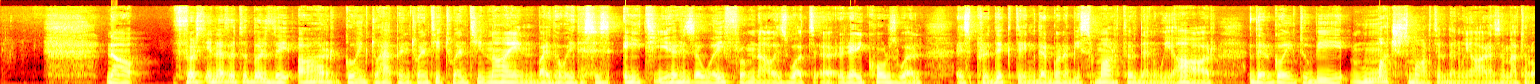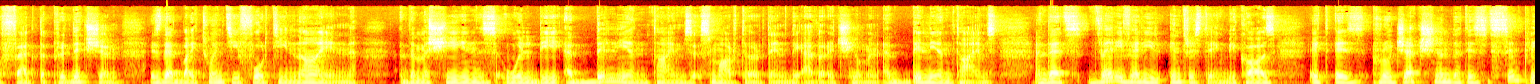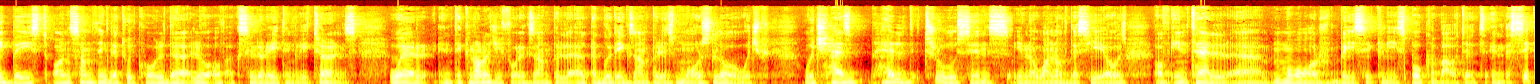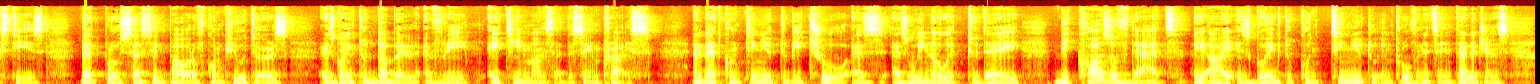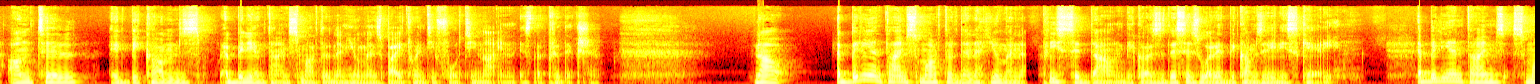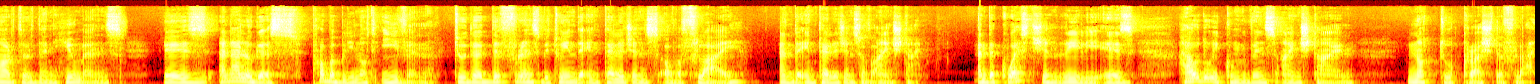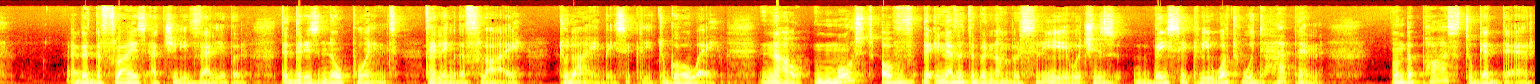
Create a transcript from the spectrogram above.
Now, First inevitable, they are going to happen 2029. By the way, this is eight years away from now, is what uh, Ray Kurzweil is predicting. They're going to be smarter than we are. They're going to be much smarter than we are. As a matter of fact, the prediction is that by 2049, the machines will be a billion times smarter than the average human, a billion times. And that's very, very interesting because it is projection that is simply based on something that we call the law of accelerating returns, where in technology, for example, a, a good example is Moore's law, which which has held true since you know one of the CEOs of Intel, uh, Moore, basically spoke about it in the 60s that processing power of computers is going to double every 18 months at the same price. And that continued to be true as, as we know it today. Because of that, AI is going to continue to improve in its intelligence until it becomes a billion times smarter than humans by 2049, is the prediction. Now, a billion times smarter than a human, please sit down because this is where it becomes really scary. A billion times smarter than humans is analogous, probably not even, to the difference between the intelligence of a fly and the intelligence of Einstein. And the question really is how do we convince Einstein not to crush the fly? Uh, that the fly is actually valuable, that there is no point telling the fly to die, basically, to go away. Now, most of the inevitable number three, which is basically what would happen on the path to get there,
